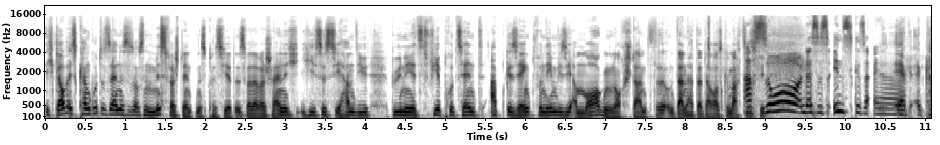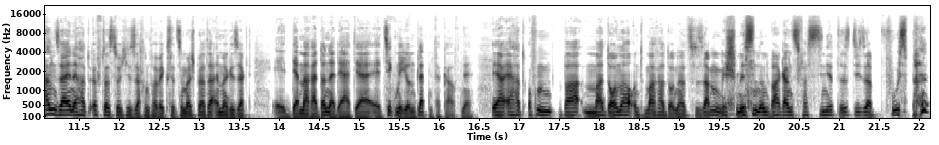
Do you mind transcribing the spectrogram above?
ich glaube, es kann gut sein, dass es aus einem Missverständnis passiert ist, weil er wahrscheinlich hieß es, sie haben die Bühne jetzt 4% abgesenkt von dem, wie sie am Morgen noch stand. Und dann hat er daraus gemacht, Ach so, und das ist insgesamt. Ja. er er kann sein, er hat öfters solche Sachen verwechselt. Zum Beispiel hat er einmal gesagt, äh, der Maradona, der hat ja äh, zig Millionen Platten verkauft, ne? Ja, er hat offenbar Madonna und Maradona zusammengeschmissen und war ganz fasziniert, dass dieser Fußball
